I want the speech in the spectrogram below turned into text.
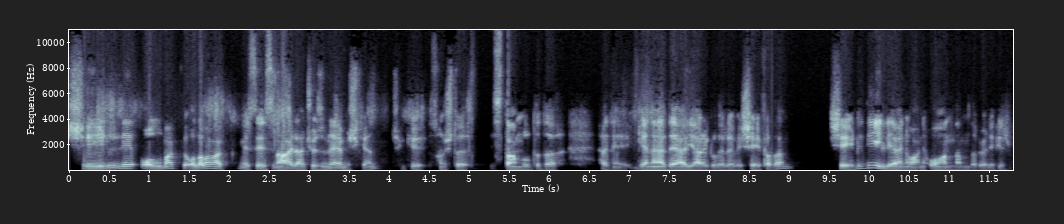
şehirli olmak ve olamamak meselesini hala çözümlememişken çünkü sonuçta İstanbul'da da hani genel değer yargıları ve şey falan şehirli değil yani o hani o anlamda böyle bir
